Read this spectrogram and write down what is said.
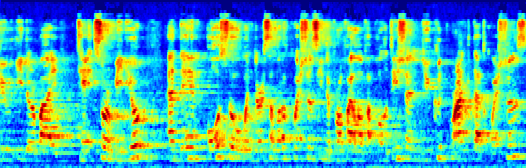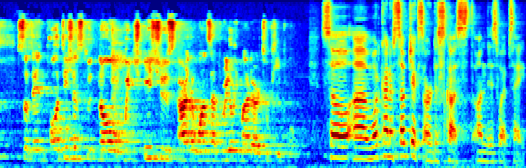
you either by text or video. And then also when there's a lot of questions in the profile of a politician, you could rank that questions. So then politicians could know which issues are the ones that really matter to people. So um, what kind of subjects are discussed on this website?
